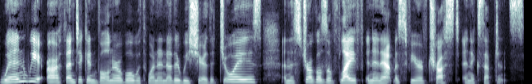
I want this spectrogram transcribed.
When we are authentic and vulnerable with one another, we share the joys and the struggles of life in an atmosphere of trust and acceptance.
